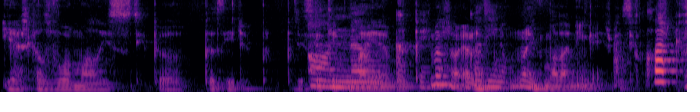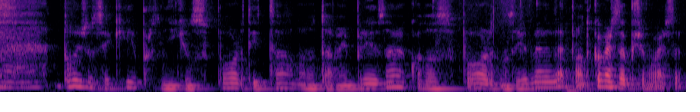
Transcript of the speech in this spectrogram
e acho que ele levou a mal isso, tipo, eu pedir, porque podia ser Oh, tipo não, meia... pena. Mas não, não, não incomoda a ninguém. Claro que não. Depois, não sei o quê, porque tinha aqui um suporte e tal, mas não estava em empresa. Ah, qual é o suporte? Não sei o quê. Pronto, conversa, puxa, conversa.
